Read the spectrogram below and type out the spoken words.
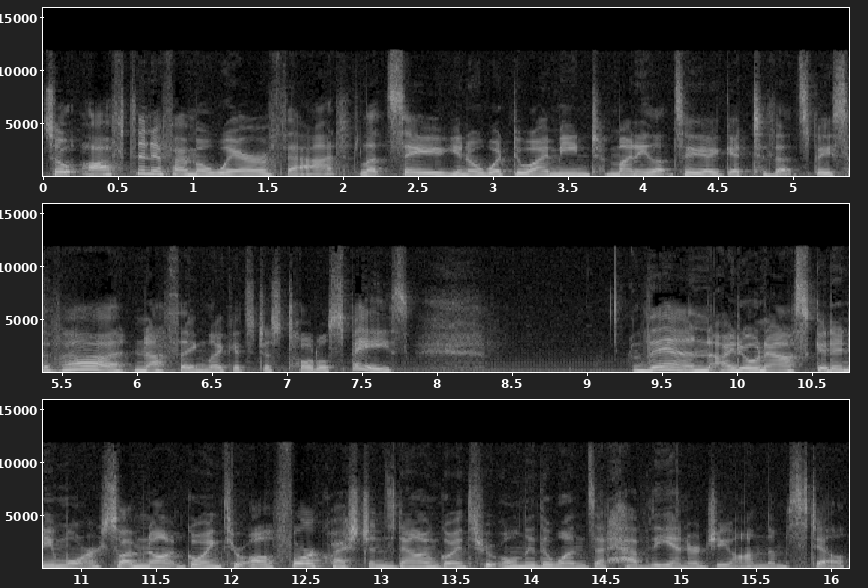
So often if i'm aware of that let's say you know what do i mean to money? Let's say i get to that space of ah nothing like it's just total space then I don't ask it anymore. So I'm not going through all four questions. Now I'm going through only the ones that have the energy on them still.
